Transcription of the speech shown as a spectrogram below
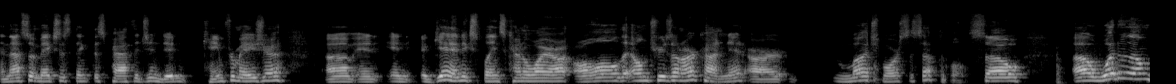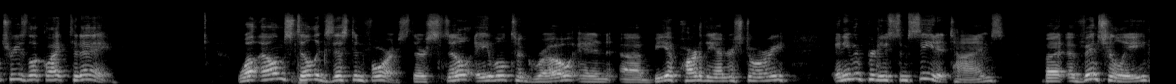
and that's what makes us think this pathogen didn't came from Asia. Um, and, and again, explains kind of why our, all the elm trees on our continent are much more susceptible. So uh, what do elm trees look like today? Well, elms still exist in forests. They're still able to grow and uh, be a part of the understory and even produce some seed at times. But eventually,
